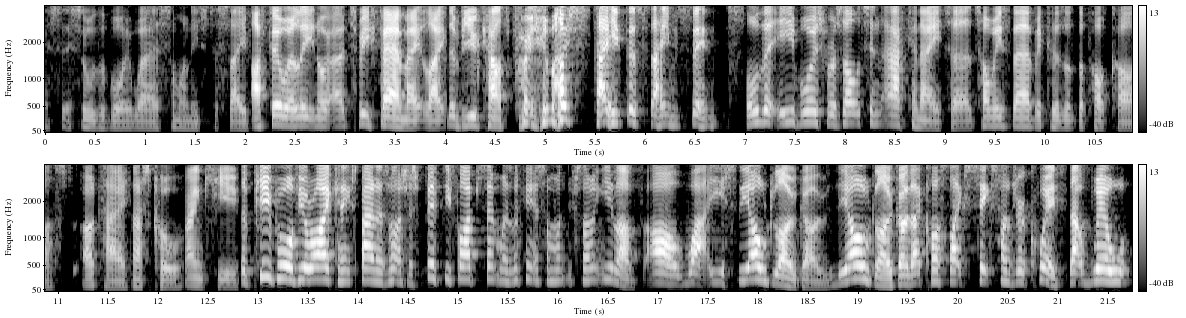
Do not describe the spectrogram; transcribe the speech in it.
It's, it's all the boy where Someone needs to save. I feel elite. Uh, to be fair, mate, like the view count's pretty much stayed the same since. All the e-boys results in Akinator. Tommy's there because of the podcast. Okay, that's cool. Thank you. The pupil of your eye can expand as much as 55% when looking at someone something you love. Oh, wow. It's the old logo. The old logo that costs like 600 quid. That will,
